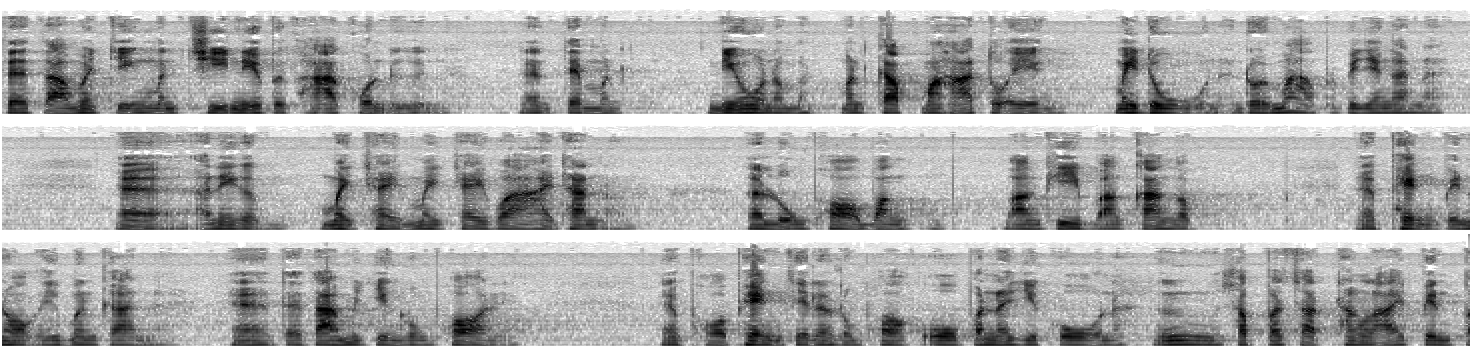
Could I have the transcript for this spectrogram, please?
แต่ตามไม่จริงมันชี้นิ้วไปหาคนอื่นแต่มันนิ้วนะมันมันกลับมาหาตัวเอง ไม่ดูนะโดยมากมันเป็นอย่างนั้นนะ อันนี้ก็ไม่ใช่ไม่ใช่ว่าให้ท่านหลวงพ่อบางบางทีบางครั้งกับเพ่งไปนอกอีกเหมือนกันแต่ตามไม่จริงหลวงพ่อเนี่ยพอเพ่งเสร็จแล้วหลวงพ่อโอปัญญโกนะสรรพสัตว์ทั้งหลายเป็นไป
